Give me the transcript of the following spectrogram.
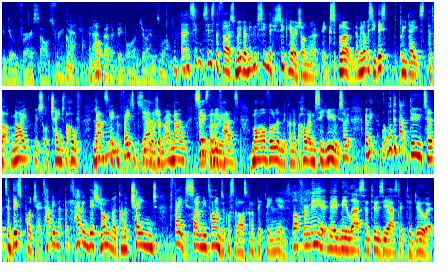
'em- we do them for ourselves, frankly, Yeah. and hope other people enjoy them as well. And since, since the first movie, I mean, we've seen the superhero genre explode. I mean, obviously, this predates The Dark Knight, which sort of changed the whole f- landscape and face of the superhero Yeah. genre. And now, since then, we've had Marvel and the kind of the whole MCU. So, I mean, what what did that do to, to this project? Having that, having this genre kind of change face so many times across the last kind of 15 years. Well, for me, it made me less enthusiastic to do it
